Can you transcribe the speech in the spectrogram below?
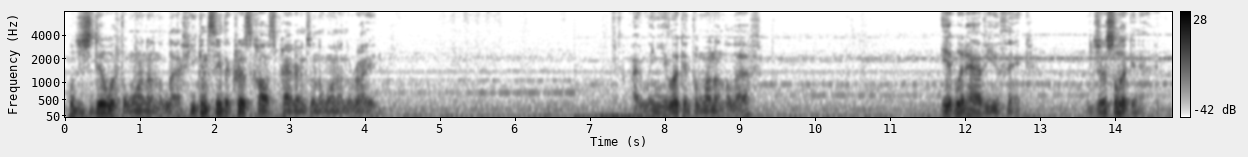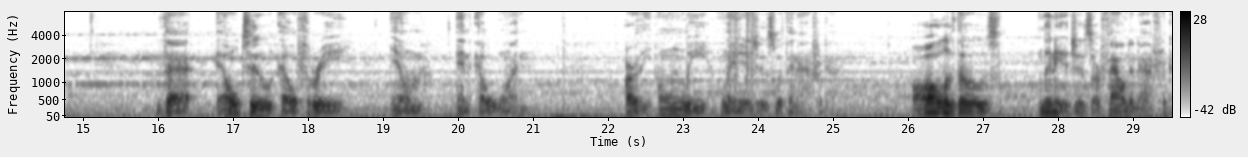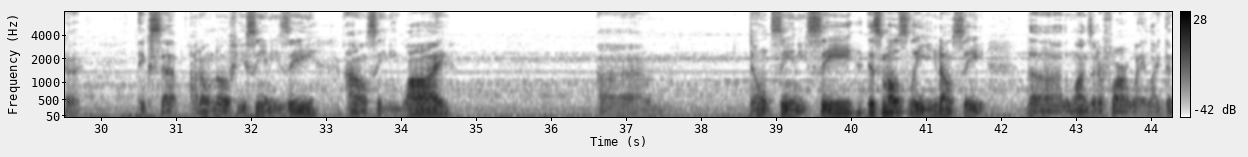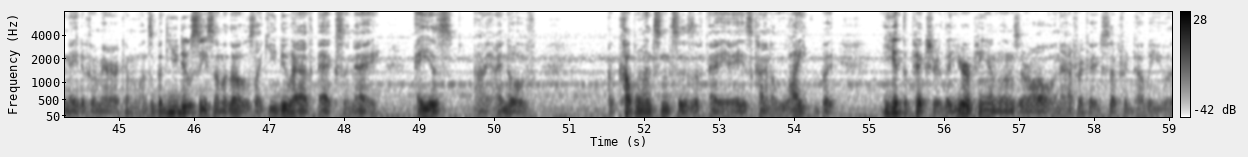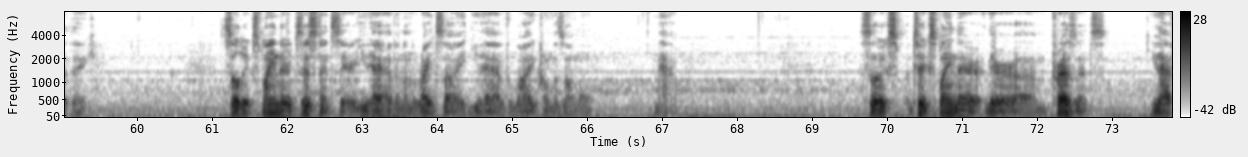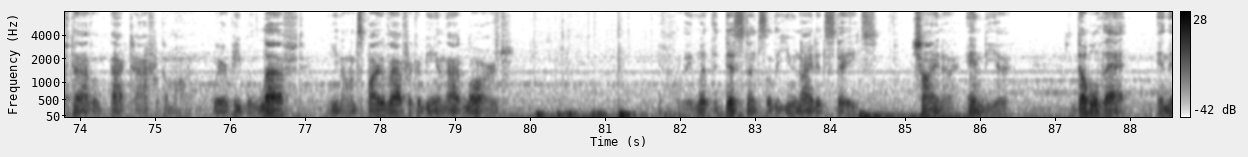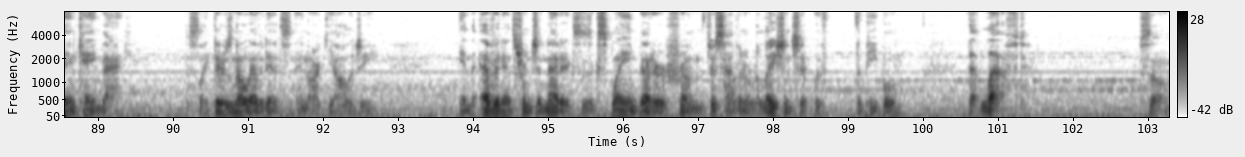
we'll just deal with the one on the left. You can see the crisscross patterns on the one on the right. Right, when you look at the one on the left, it would have you think, just looking at it, that L2, L3, M, and L1 are the only lineages within Africa. All of those lineages are found in Africa, except I don't know if you see any Z, I don't see any Y, um, don't see any C. It's mostly you don't see the uh, the ones that are far away, like the Native American ones, but you do see some of those. Like you do have X and A. A is I, I know of a couple instances of A. A is kind of light, but you get the picture. The European ones are all in Africa except for W, I think. So to explain their existence there, you have, and on the right side, you have the Y chromosomal map. So to explain their their um, presence, you have to have a back to Africa model where people left, you know, in spite of Africa being that large, they went the distance of the United States, China, India, double that, and then came back. It's like there's no evidence in archaeology and the evidence from genetics is explained better from just having a relationship with the people that left. So,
